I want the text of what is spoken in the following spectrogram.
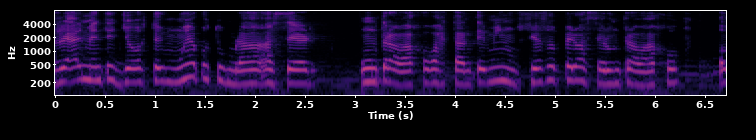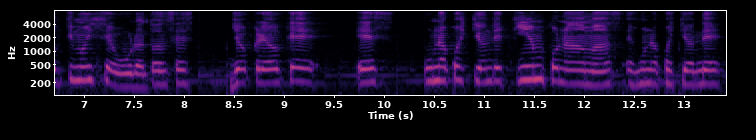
realmente yo estoy muy acostumbrada a hacer un trabajo bastante minucioso, pero hacer un trabajo óptimo y seguro. Entonces yo creo que es una cuestión de tiempo nada más, es una cuestión de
